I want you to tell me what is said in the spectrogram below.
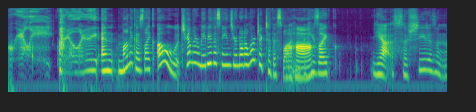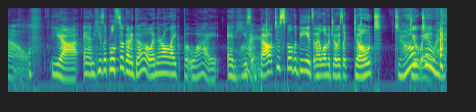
like, "Really?" really? And Monica's like, "Oh, Chandler, maybe this means you're not allergic to this one." Uh-huh. And he's like, "Yeah." So she doesn't know. Yeah, and he's like, "Well, still got to go." And they're all like, "But why?" And he's about to spill the beans and I love it Joey's like, "Don't Don't Do do it.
